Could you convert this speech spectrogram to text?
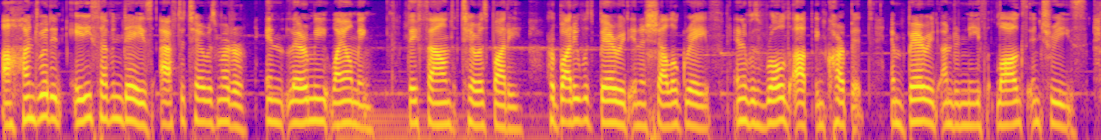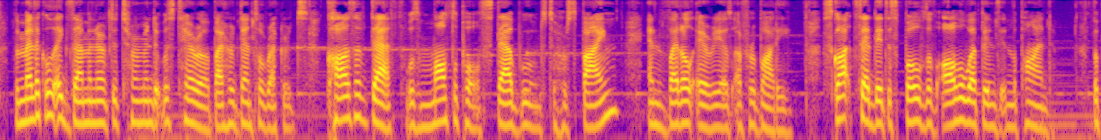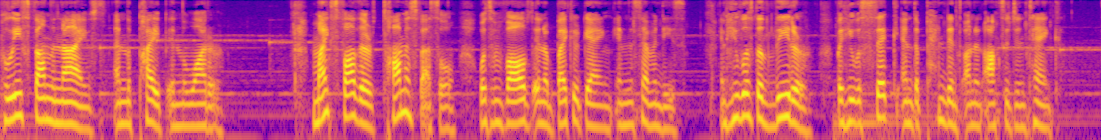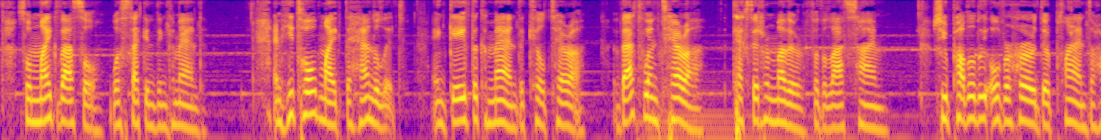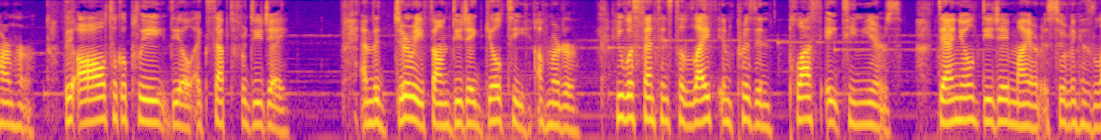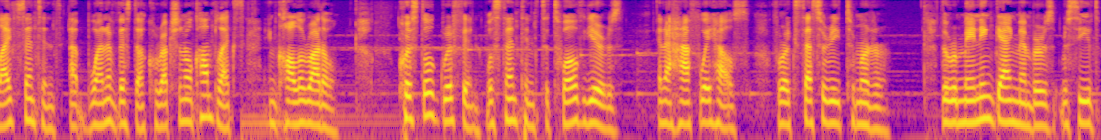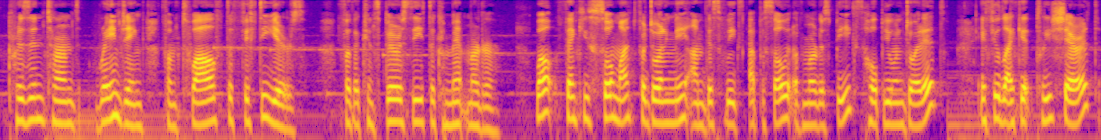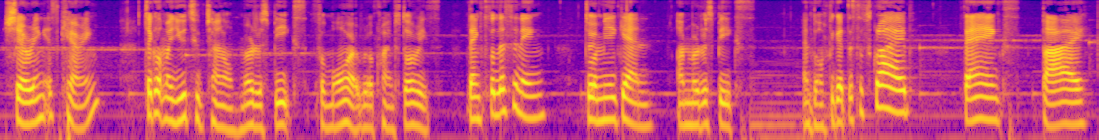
187 days after Tara's murder in Laramie, Wyoming, they found Tara's body. Her body was buried in a shallow grave, and it was rolled up in carpet and buried underneath logs and trees. The medical examiner determined it was Tara by her dental records. Cause of death was multiple stab wounds to her spine and vital areas of her body. Scott said they disposed of all the weapons in the pond. The police found the knives and the pipe in the water. Mike's father, Thomas Vassal, was involved in a biker gang in the 70s and he was the leader, but he was sick and dependent on an oxygen tank. So Mike Vassal was second in command. And he told Mike to handle it and gave the command to kill Tara. That's when Tara texted her mother for the last time. She probably overheard their plan to harm her. They all took a plea deal except for DJ. And the jury found DJ guilty of murder. He was sentenced to life in prison plus 18 years. Daniel DJ Meyer is serving his life sentence at Buena Vista Correctional Complex in Colorado. Crystal Griffin was sentenced to 12 years in a halfway house for accessory to murder. The remaining gang members received prison terms ranging from 12 to 50 years for the conspiracy to commit murder. Well, thank you so much for joining me on this week's episode of Murder Speaks. Hope you enjoyed it. If you like it, please share it. Sharing is caring. Check out my YouTube channel, Murder Speaks, for more real crime stories. Thanks for listening. Join me again on Murder Speaks. And don't forget to subscribe. Thanks. Bye.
